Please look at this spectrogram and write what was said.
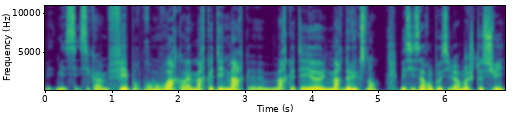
mais, mais c'est quand même fait pour promouvoir, quand même, marketer une marque, euh, marketer euh, une marque de luxe, non? Mais si ça rend possible. Alors moi, je te suis,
